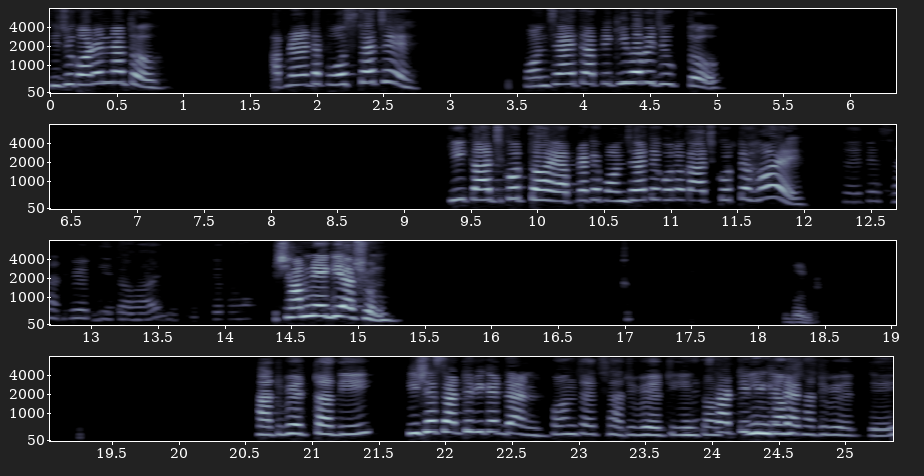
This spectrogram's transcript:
কিছু করেন না তো? আপনার একটা পোস্ট আছে? পঞ্চায়েতে আপনি কীভাবে যুক্ত? কি কাজ করতে হয়? আপনাকে পঞ্চায়েতে কোনো কাজ করতে হয়? হয়। সামনে এগিয়ে আসুন। সার্টিফিকেটটা দিই। কিসের সার্টিফিকেট দেন? Panchayat certificate income certificate? Income আছে। সার্টিফিকেট দেই।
